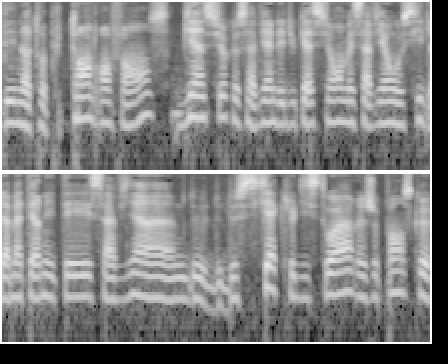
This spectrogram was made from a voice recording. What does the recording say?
dès notre plus tendre enfance. Bien sûr que ça vient de l'éducation, mais ça vient aussi de la maternité, ça vient de, siècles d'histoire et je pense que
